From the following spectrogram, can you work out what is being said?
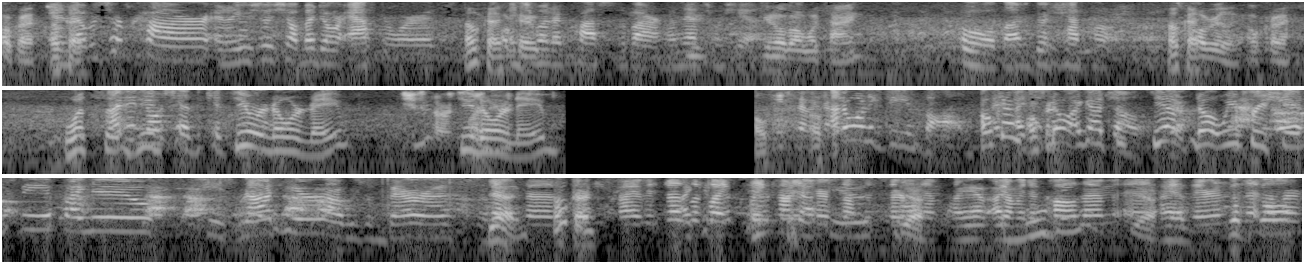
Okay. And Okay. that was her car, and I usually shut my door afterwards. Okay. And she went across to the bar, and that's where she is. Do you know about what time? Oh, about a good half hour. Okay. Oh, really? Okay. What's the I didn't do know you, she had the kids. do you know her name? Do you know her name? I don't want to be involved. Okay. I, I just, No, I got you. don't. Yeah, no, we appreciate it. asked me if I knew. She's not here. I was embarrassed. Yeah. Okay. It does I look like take Lake County the Sheriff's Office nephews. served Yeah. them. I have. I'm want me to call them and Yeah. I have have their incident physical. number?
